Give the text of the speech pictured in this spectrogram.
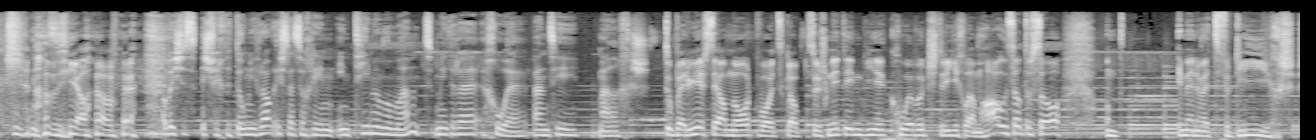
also ja, aber... Aber ist das ist vielleicht eine dumme Frage, ist das so ein, ein intimer Moment mit einer Kuh, wenn sie melkst? du berührst sie am Ort, wo jetzt, glaub, sonst nicht irgendwie die Kuh streicheln am Haus oder so. Und ich meine, wenn du es vergleichst,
